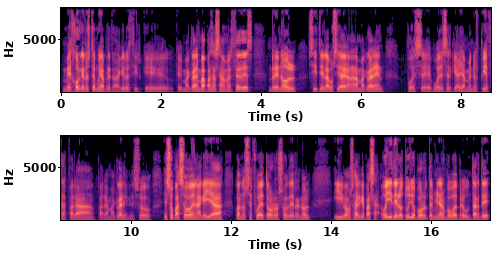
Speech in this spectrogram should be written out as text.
mejor que no esté muy apretada. Quiero decir, que, McLaren va a pasarse a Mercedes, Renault, si tiene la posibilidad de ganar a McLaren, pues eh, puede ser que haya menos piezas para, para McLaren. Eso, eso pasó en aquella, cuando se fue de Toro Rosso de Renault, y vamos a ver qué pasa. Oye, de lo tuyo, por terminar un poco de preguntarte,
